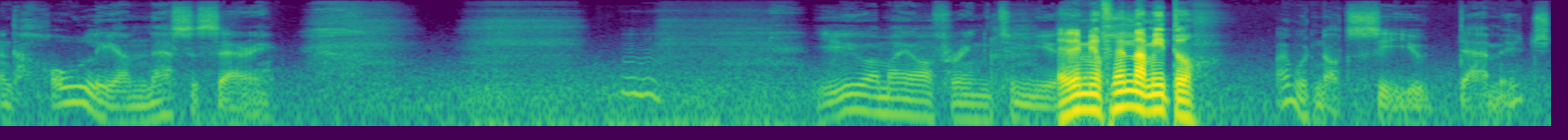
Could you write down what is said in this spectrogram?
And wholly unnecessary. You are my offering to Muthos. Eres mi ofrenda, Mito. I would not see you damaged.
